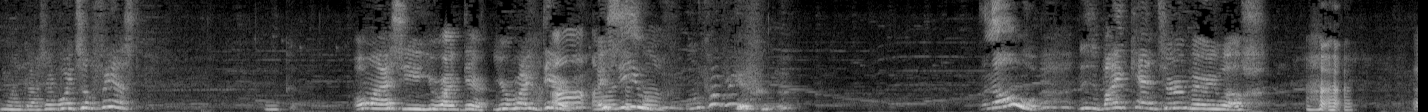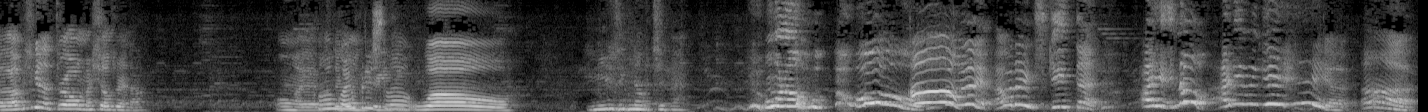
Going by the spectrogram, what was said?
Oh my gosh, I'm going so fast. Oh, I see you. You're right there. You're right there. Oh, I oh, see you. a- I'm coming for you. No, this bike can't turn very well. Uh, I'm just gonna throw all my shells right now. Oh my god. Oh, I'm going pretty crazy. slow. Whoa. Music notes are bad. Oh no! Oh! Ah! How, would I, how would I escape that? I no! I didn't even get hit. Ah.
